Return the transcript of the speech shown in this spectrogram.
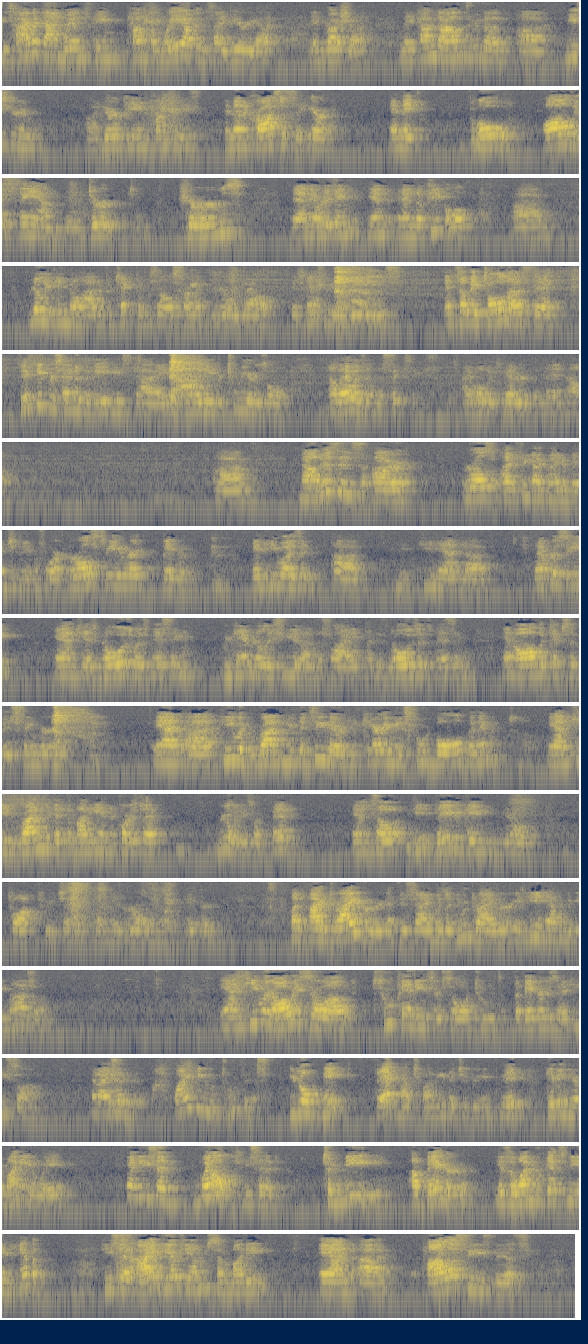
these Harmattan winds came, come from way up in Siberia, in Russia, and they come down through the uh, eastern uh, European countries and then across the Sahara. And they blow all this sand and dirt and germs and everything in, and the people um, really didn't know how to protect themselves from it really well, especially the babies. And so they told us that 50% of the babies died before they were two years old. Now that was in the 60s. I hope it's better than that now. Um, now this is our Earl's, I think I might have mentioned him before, Earl's favorite beggar. And he was, uh, he, he had uh, leprosy and his nose was missing. You can't really see it on the slide, but his nose is missing and all the tips of his fingers. And uh, he would run, you can see there, he's carrying his food bowl with him. And he'd run to get the money, and of course, that really is what fed him. And so he, they became, you know, talk to each other quite a bit, Earl and. But our driver at this time was a new driver, and he happened to be Muslim. And he would always throw out two pennies or so to the beggars that he saw. And I said, why do you do this? You don't make that much money that you're giving your money away. And he said, well, he said, to me, a beggar is the one who gets me in heaven. He said, I give him some money, and uh, Allah sees this,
